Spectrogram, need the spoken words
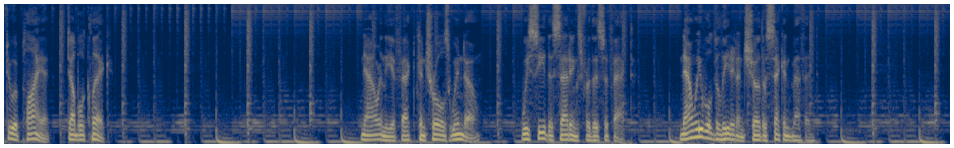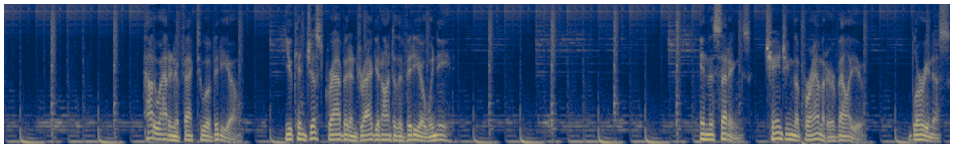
To apply it, double-click. Now in the Effect Controls window, we see the settings for this effect. Now we will delete it and show the second method. How to add an effect to a video. You can just grab it and drag it onto the video we need. In the settings, changing the parameter value. Blurriness.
